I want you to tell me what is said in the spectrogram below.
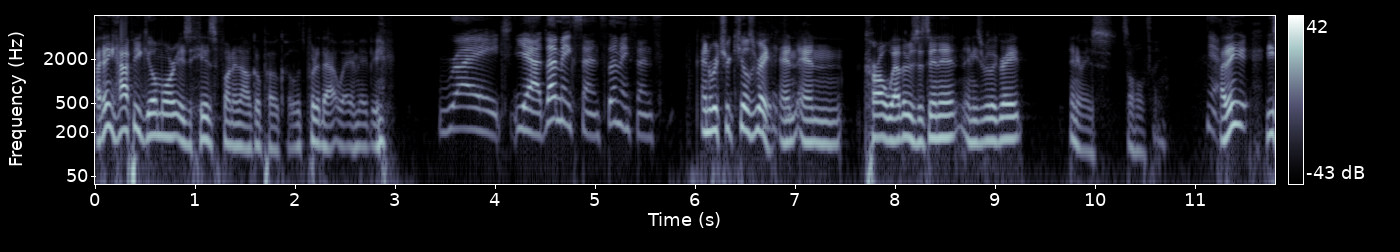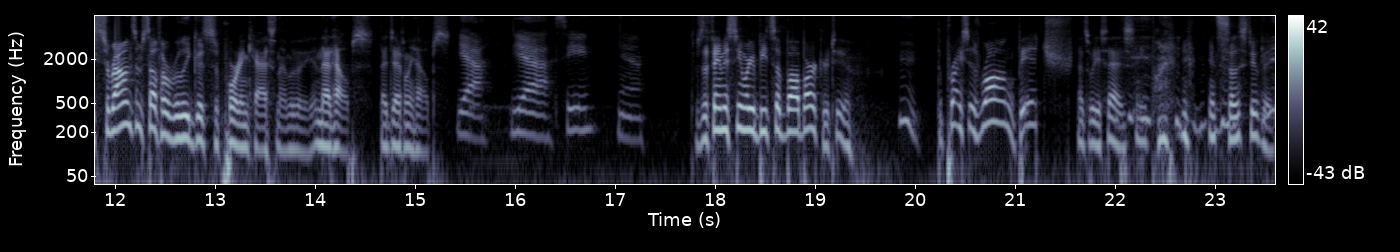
I think Happy Gilmore is his fun in Acapulco. Let's put it that way, maybe. Right. Yeah, that makes sense. That makes sense. And Richard Kiel's great, and and Carl Weathers is in it, and he's really great. Anyways, it's the whole thing. Yeah. I think he surrounds himself a really good supporting cast in that movie, and that helps. That definitely helps. Yeah. Yeah. See? Yeah. There's a famous scene where he beats up Bob Barker too. Hmm. The price is wrong, bitch. That's what he says. It's so stupid.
